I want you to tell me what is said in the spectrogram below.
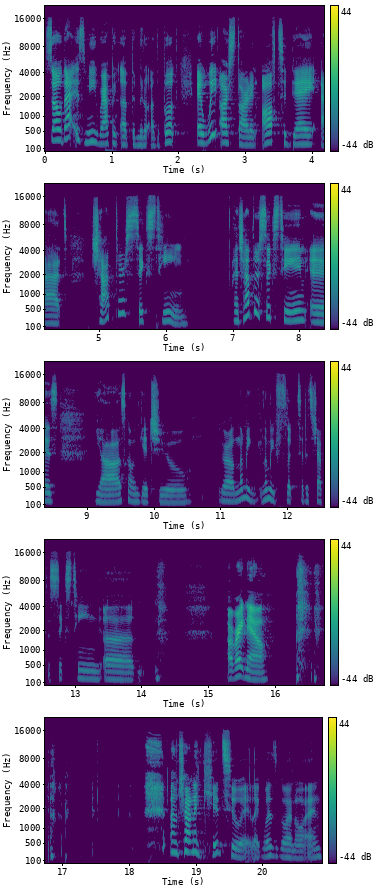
So that is me wrapping up the middle of the book. And we are starting off today at chapter 16. And chapter 16 is, y'all, it's going to get you girl let me let me flip to the chapter 16 uh all right now. I'm trying to get to it. Like what's going on?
